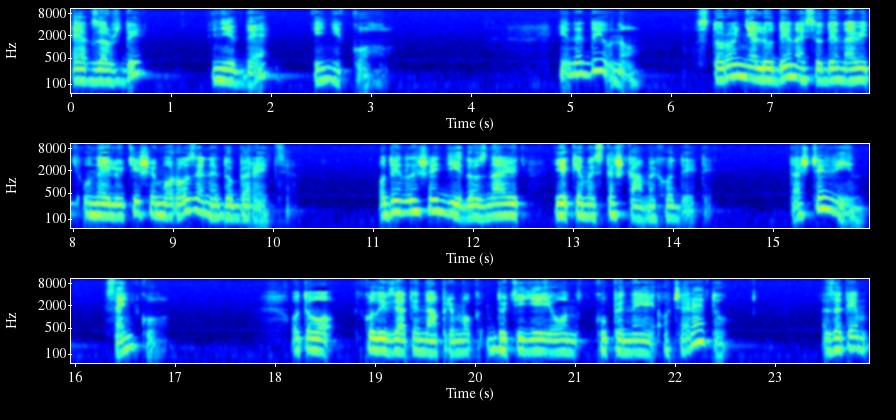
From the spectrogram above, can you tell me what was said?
Як завжди, ніде і нікого. І не дивно, стороння людина сюди навіть у найлютіші морози не добереться. Один лише дідо знають, якими стежками ходити. Та ще він, Санько. Ото, коли взяти напрямок до тієї он купини очерету, затим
